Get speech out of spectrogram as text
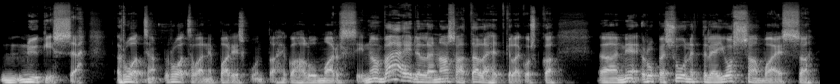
Nykissä, ruotsa, ruotsalainen pariskunta, joka haluaa Marsiin. Ne on vähän edellä NASA tällä hetkellä, koska äh, ne rupesivat suunnittelemaan jossain vaiheessa –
